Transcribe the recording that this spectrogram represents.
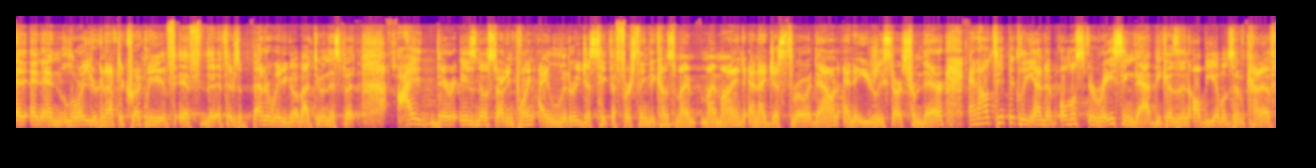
and and, and Lori, you're going to have to correct me if if the, if there's a better way to go about doing this, but I there is no starting point. I literally just take the first thing that comes to my my mind and I just throw it down, and it usually starts from there. And I'll typically end up almost erasing that because then I'll be able to kind of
